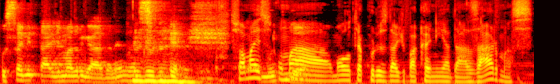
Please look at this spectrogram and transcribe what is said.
o sanitário de madrugada, né? Mas, Só mais uma, uma outra curiosidade bacaninha das armas.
